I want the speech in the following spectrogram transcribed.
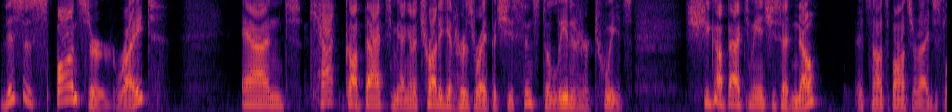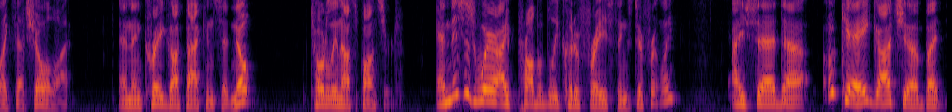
this is sponsored, right? And Kat got back to me. I'm going to try to get hers right, but she's since deleted her tweets. She got back to me and she said, no, it's not sponsored. I just like that show a lot. And then Craig got back and said, nope, totally not sponsored. And this is where I probably could have phrased things differently. I said, uh, okay, gotcha, but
